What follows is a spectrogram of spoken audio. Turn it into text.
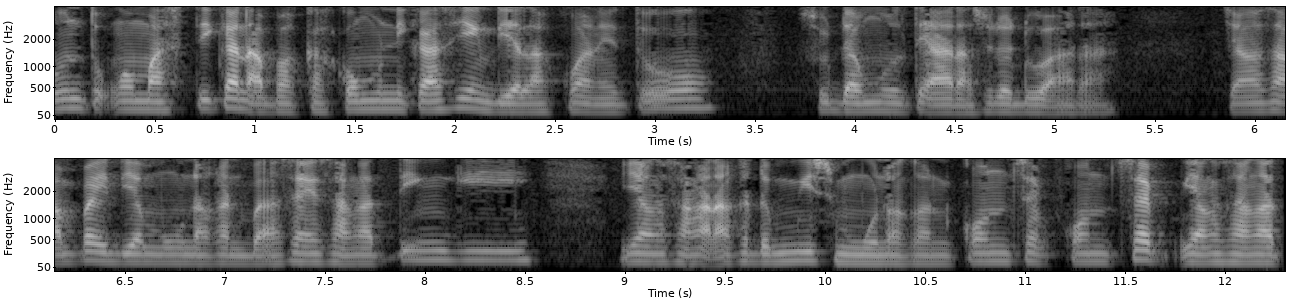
untuk memastikan apakah komunikasi yang dia lakukan itu sudah multi arah, sudah dua arah. Jangan sampai dia menggunakan bahasa yang sangat tinggi, yang sangat akademis menggunakan konsep-konsep yang sangat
